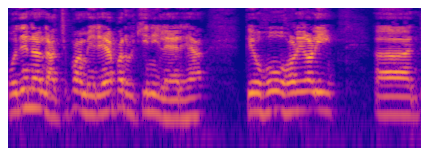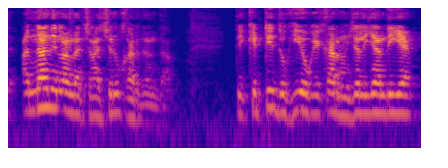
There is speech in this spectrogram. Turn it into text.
ਉਹਦੇ ਨਾਲ ਨੱਚ ਭਾਵੇਂ ਰਿਹਾ ਪਰ ਰੁਚੀ ਨਹੀਂ ਲੈ ਰਿਹਾ। ਤੇ ਉਹ ਹੌਲੀ-ਹੌਲੀ ਅਹ, ਅੰਨਾ ਦੇ ਨਾਲ ਨੱਚਣਾ ਸ਼ੁਰੂ ਕਰ ਦਿੰਦਾ। ਤੇ ਕਿੱਟੀ ਦੁਖੀ ਹੋ ਕੇ ਘਰ ਨੂੰ ਚਲੀ ਜਾਂਦੀ ਹੈ।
